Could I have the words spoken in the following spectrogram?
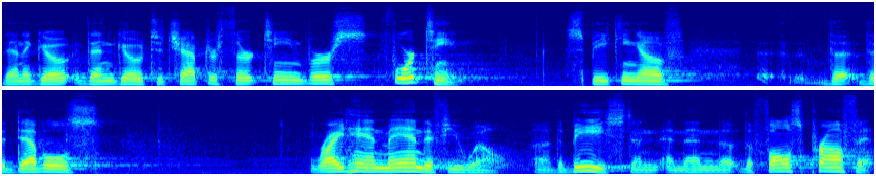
Then go, then go to chapter 13, verse 14. Speaking of the, the devil's right hand man, if you will, uh, the beast, and, and then the, the false prophet.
